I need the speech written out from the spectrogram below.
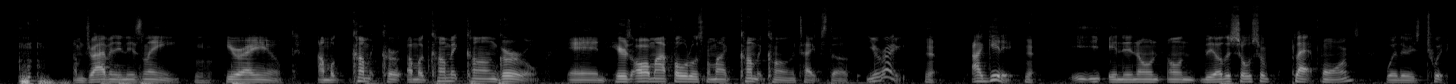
I'm driving in this lane. Mm-hmm. Here I am. I'm a comic. cur- I'm a Comic Con girl, and here's all my photos from my Comic Con type stuff. You're right. Yeah. I get it. Yeah. I- And then on on the other social platforms, whether it's Twitter,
